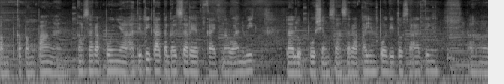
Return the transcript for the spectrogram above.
Pam- Kapampangan. Ang sarap po niya at ito'y tatagal sa ref kahit na one week. Lalo po siyang sasarap. Ayun po dito sa ating ah,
